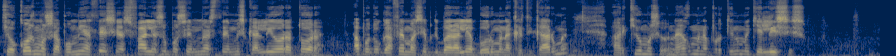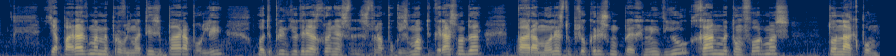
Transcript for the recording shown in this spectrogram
και ο κόσμος από μια θέση ασφάλειας όπως είμαστε εμείς καλή ώρα τώρα, από τον καφέ μας ή από την παραλία μπορούμε να κριτικάρουμε, αρκεί όμως να έχουμε να προτείνουμε και λύσεις. Για παράδειγμα, με προβληματίζει πάρα πολύ ότι πριν 2-3 χρόνια στον αποκλεισμό από την Κράσνονταρ, παραμονές του πιο κρίσιμου παιχνίδιου, χάνουμε τον φόρμα τον Ακπομ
